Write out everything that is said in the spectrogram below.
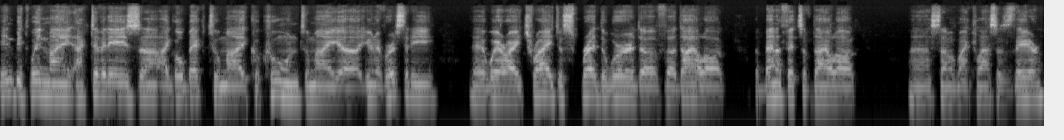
in between my activities, uh, I go back to my cocoon, to my uh, university, uh, where I try to spread the word of uh, dialogue, the benefits of dialogue, uh, some of my classes there.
